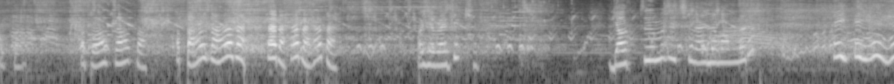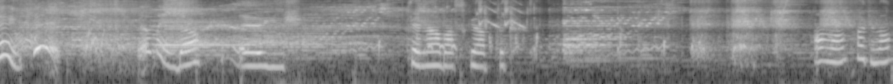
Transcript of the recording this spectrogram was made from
Hoppa. Hoppa hoppa hoppa. Hoppa hoppa hoppa. Hoppa hoppa hoppa. O geberecek ki. Yaktığımız için elemanları. Hey hey hey hey. hey. Yapmayın da. Ee, fena baskı yaptık. Aman hadi lan.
